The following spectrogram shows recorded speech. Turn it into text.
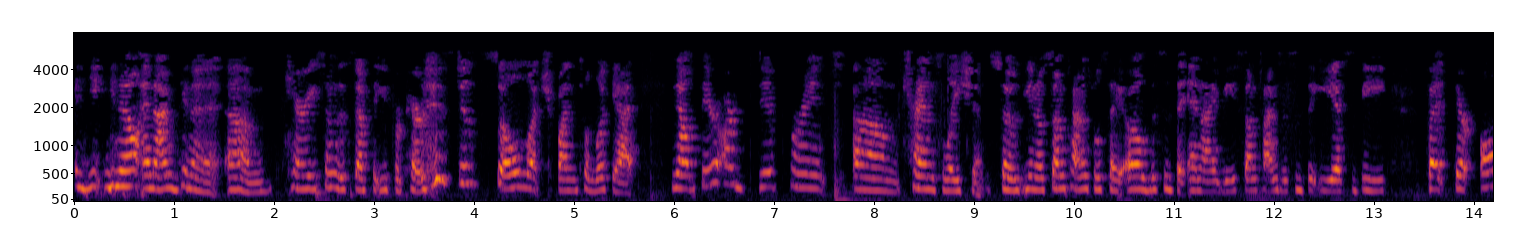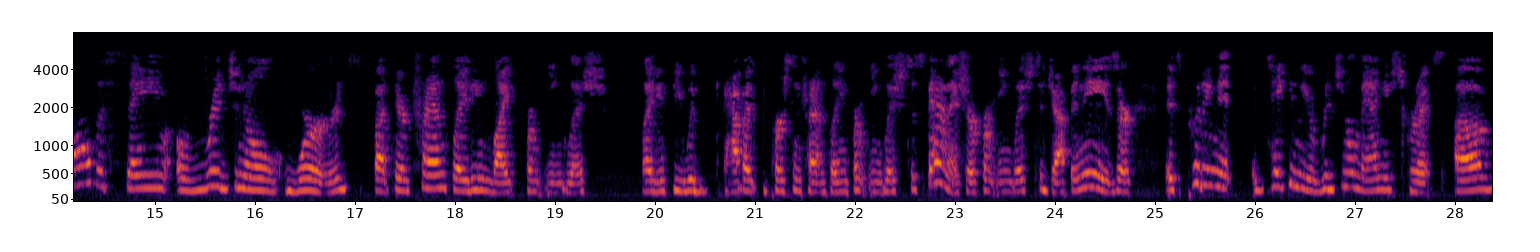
You know, and I'm gonna um, carry some of the stuff that you prepared. It's just so much fun to look at. Now there are different um, translations. So you know, sometimes we'll say, "Oh, this is the NIV." Sometimes this is the ESV but they're all the same original words, but they're translating like from English. Like if you would have a person translating from English to Spanish or from English to Japanese or it's putting it, taking the original manuscripts of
